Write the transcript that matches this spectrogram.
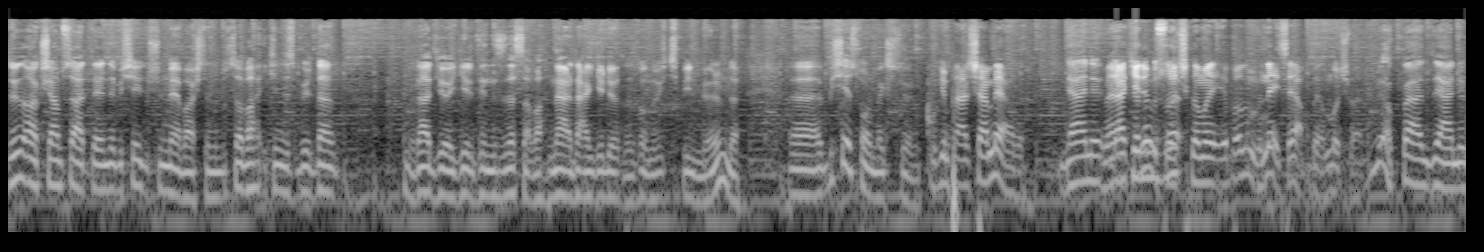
dün akşam saatlerinde bir şey düşünmeye başladım. Bu sabah ikiniz birden radyoya girdiğinizde sabah nereden geliyordunuz onu hiç bilmiyorum da. Ee, bir şey sormak istiyorum. Bugün perşembe abi. Yani Merak ediyor musun açıklamayı yapalım mı? Neyse yapmayalım boş ver. Yok ben yani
